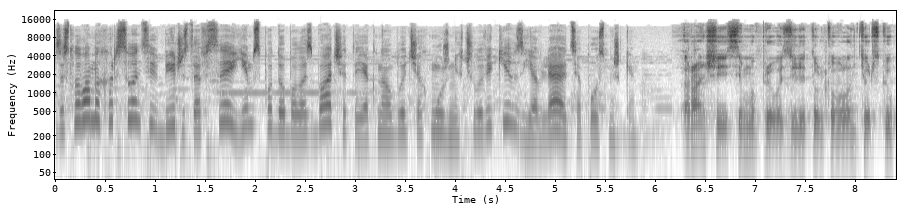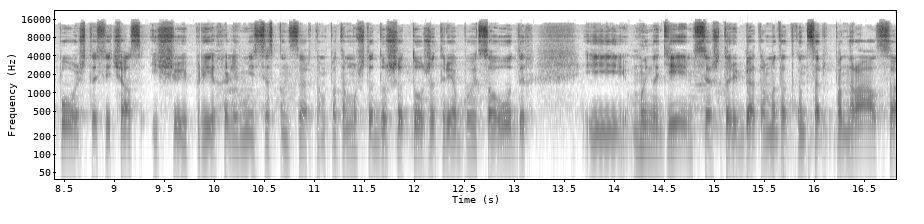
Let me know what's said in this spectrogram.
За словами херсонців, більш за все їм сподобалось бачити, як на обличчях мужніх чоловіків з'являються посмішки. Раньше, если мы привозили только волонтерскую помощь, то сейчас еще и приехали вместе с концертом, потому что душе тоже требуется отдых. И мы надеемся, что ребятам этот концерт понравился.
